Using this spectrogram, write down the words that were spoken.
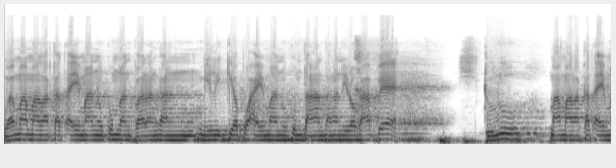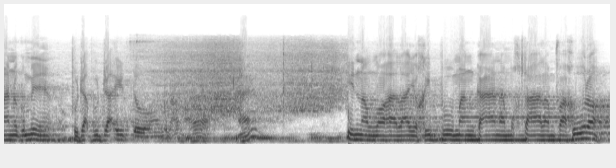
Wa ma malakat aimanukum lan barang kang miliki apa aimanukum tangan-tangan ira kabeh dulu mamalakat aiman hukumnya budak-budak itu. Eh? Inna Allah la yuhibbu man kana mukhtalam fakhura.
